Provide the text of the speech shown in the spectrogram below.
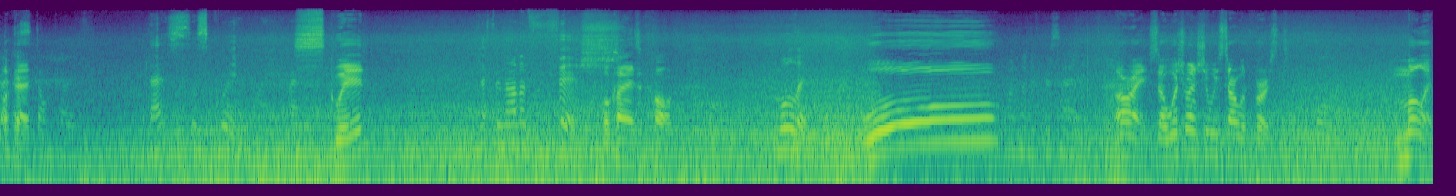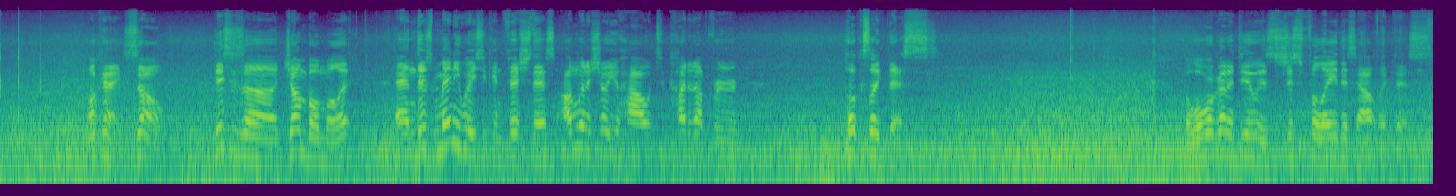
Okay. That's the squid. Squid? That's another fish. What kind is it called? Mullet. Whoa! 100%. All right, so which one should we start with first? Mullet. Okay, so this is a jumbo mullet, and there's many ways you can fish this. I'm gonna show you how to cut it up for hooks like this. But what we're gonna do is just fillet this out like this.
